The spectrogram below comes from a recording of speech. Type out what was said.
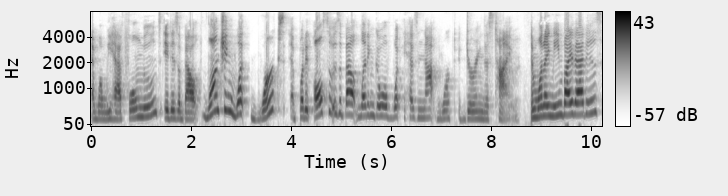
and when we have full moons it is about launching what works but it also is about letting go of what has not worked during this time. And what I mean by that is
